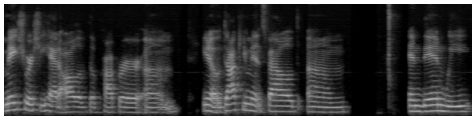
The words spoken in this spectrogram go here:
make sure she had all of the proper, um, you know, documents filed. Um, and then we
